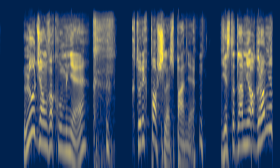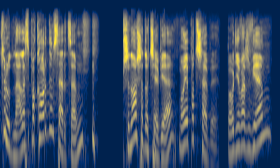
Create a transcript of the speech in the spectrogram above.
ludziom wokół mnie, których poślesz, panie. Jest to dla mnie ogromnie trudne, ale z pokornym sercem przynoszę do ciebie moje potrzeby, ponieważ wiem,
